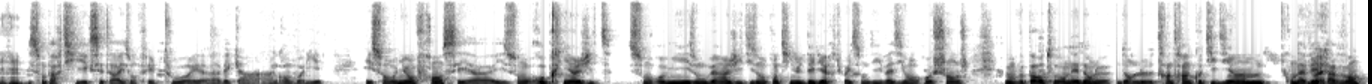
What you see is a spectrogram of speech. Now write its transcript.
Mhm. Ils sont partis, etc. Ils ont fait le tour avec un, grand voilier. Et ils sont revenus en France et ils ont repris un gîte. Ils sont remis, ils ont ouvert un gîte, ils ont continué le délire. Tu vois, ils se sont dit, vas-y, on rechange. Mais on veut pas retourner dans le dans le train-train quotidien qu'on avait avant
